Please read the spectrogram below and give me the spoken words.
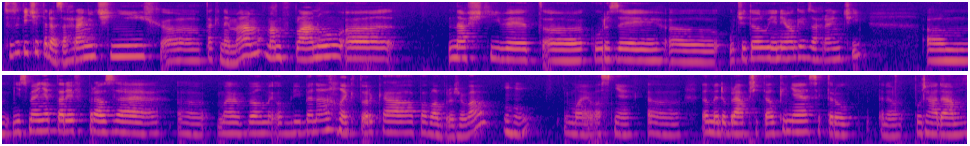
co se týče teda zahraničních, uh, tak nemám. Mám v plánu uh, navštívit uh, kurzy uh, učitelů yin yogi v zahraničí. Um, nicméně tady v Praze uh, moje velmi oblíbená lektorka Pavla Brožová. Mm-hmm. Moje vlastně uh, velmi dobrá přítelkyně, se kterou teda pořádám uh,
